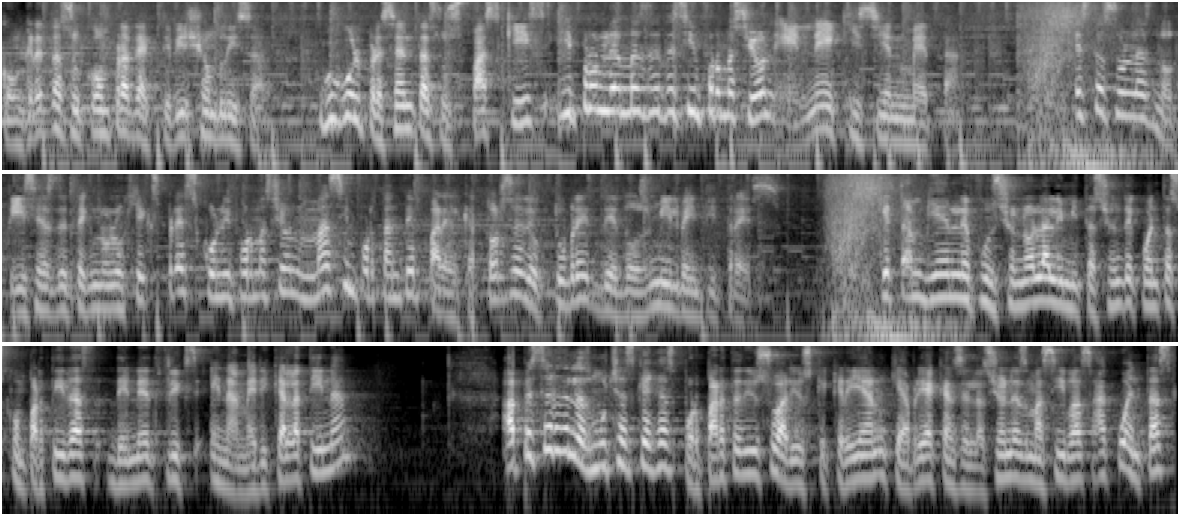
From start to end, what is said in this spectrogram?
concreta su compra de Activision Blizzard, Google presenta sus passkeys y problemas de desinformación en X y en Meta. Estas son las noticias de Tecnología Express con la información más importante para el 14 de octubre de 2023. ¿Qué también le funcionó la limitación de cuentas compartidas de Netflix en América Latina? A pesar de las muchas quejas por parte de usuarios que creían que habría cancelaciones masivas a cuentas,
